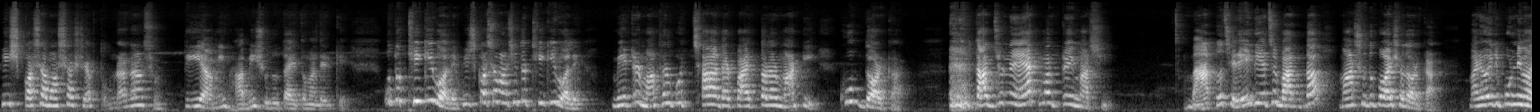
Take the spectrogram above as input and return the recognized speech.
ফিস কষা মশা সব তোমরা না সত্যি আমি ভাবি শুধু তাই তোমাদেরকে। ও তো ঠিকই বলে, ফিস কষা মাসি তো ঠিকই বলে। মেয়েটার মাথার উপর ছাদ আর পায়ের তলার মাটি খুব দরকার। তার জন্য একমাত্র এই মাসি। মা তো ছেড়েই দিয়েছে, বাদ দাও, মা শুধু পয়সা দরকার। মানে ওই যে পূর্ণিমা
